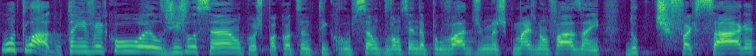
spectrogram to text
O outro lado tem a ver com a legislação, com os pacotes anticorrupção que vão sendo aprovados, mas que mais não fazem do que disfarçar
